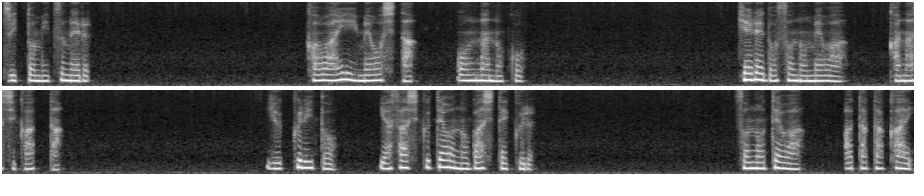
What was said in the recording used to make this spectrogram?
じっと見つめる。かわいい目をした女の子。けれどその目は悲しかった。ゆっくりと優しく手を伸ばしてくる。その手は温かい。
